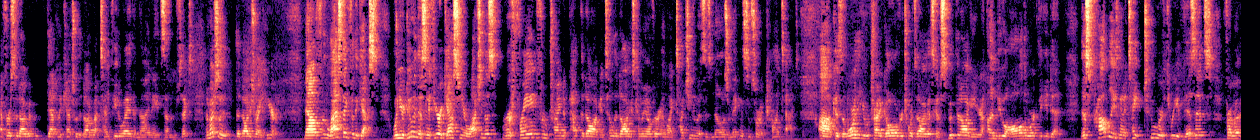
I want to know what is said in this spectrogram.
at first the dog would played catch with the dog about 10 feet away, then 9, 8, 7, 6. And eventually the dog is right here. Now, for the last thing for the guest, when you're doing this, if you're a guest and you're watching this, refrain from trying to pet the dog until the dog is coming over and like touching you with his nose or making some sort of contact. Because uh, the more that you try to go over towards the dog, that's going to spook the dog and you're going to undo all the work that you did. This probably is going to take two or three visits from, a,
